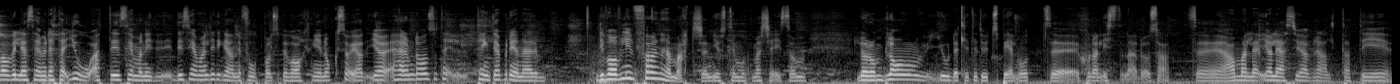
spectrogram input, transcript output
vad vill jag säga med detta? Jo, att det ser man, det ser man lite grann i fotbollsbevakningen också. Jag, jag, häromdagen så tänkte jag på det när det var väl inför den här matchen just mot Marseille som Laurent Blanc gjorde ett litet utspel mot eh, journalisterna då, så att eh, ja, man, jag läser ju överallt att det är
